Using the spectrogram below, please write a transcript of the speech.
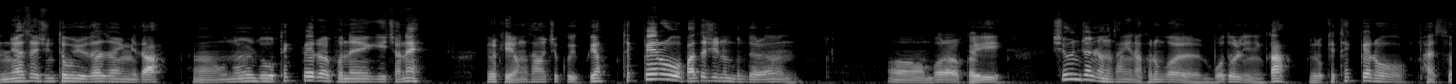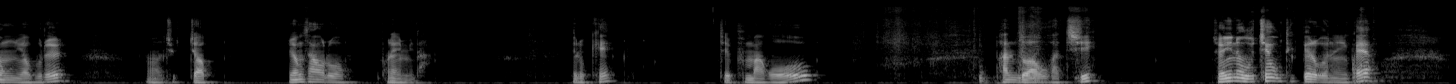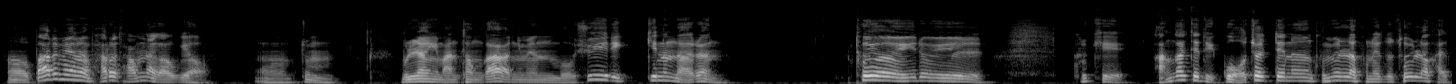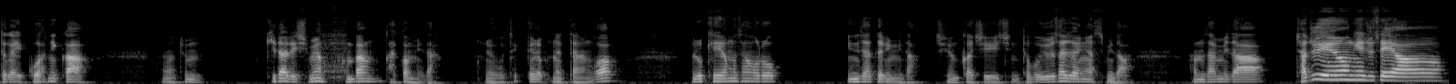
안녕하세요. 진터부 유사장입니다. 어, 오늘도 택배를 보내기 전에 이렇게 영상을 찍고 있고요. 택배로 받으시는 분들은 어 뭐랄까 이 시운전 영상이나 그런 걸 못 올리니까 이렇게 택배로 발송 여부를 어, 직접 영상으로 보냅니다. 이렇게 제품하고 반도하고 같이 저희는 우체국 택배로 보내니까요 어, 빠르면은 바로 다음날 가고요. 어, 좀 물량이 많던가 아니면 뭐 휴일이 끼는 날은 토요일, 일요일 그렇게 안 갈 때도 있고 어쩔 때는 금요일 날 보내도 토요일 날 갈 때가 있고 하니까 어, 좀 기다리시면 금방 갈 겁니다. 그리고 택배를 보냈다는 거 이렇게 영상으로 인사드립니다. 지금까지 진터보 유사장이었습니다. 감사합니다. 자주 애용해 주세요.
